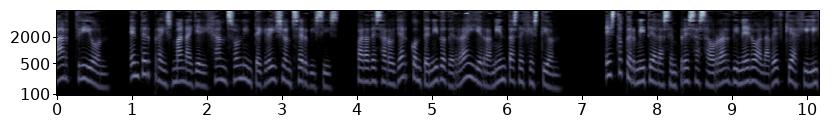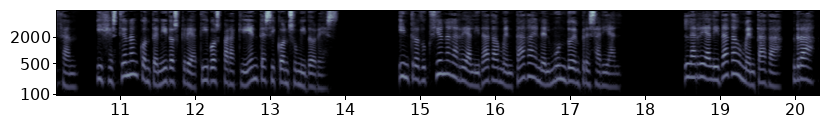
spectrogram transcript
Art Trion, Enterprise Manager y Hands-on Integration Services, para desarrollar contenido de RAI y herramientas de gestión. Esto permite a las empresas ahorrar dinero a la vez que agilizan y gestionan contenidos creativos para clientes y consumidores. Introducción a la realidad aumentada en el mundo empresarial. La realidad aumentada, RA,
